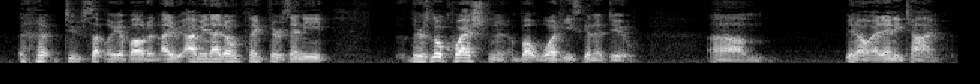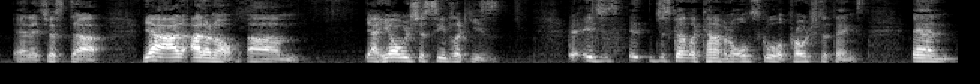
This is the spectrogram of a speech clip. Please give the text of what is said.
do something about it. I I mean, I don't think there's any, there's no question about what he's gonna do. Um, you know, at any time. And it's just, uh, yeah, I, I don't know. Um, yeah, he always just seems like he's, it's just, it just got like kind of an old school approach to things. And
